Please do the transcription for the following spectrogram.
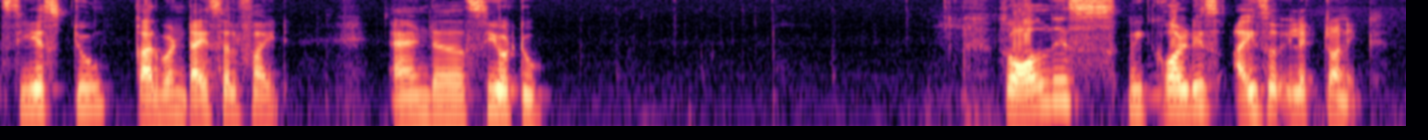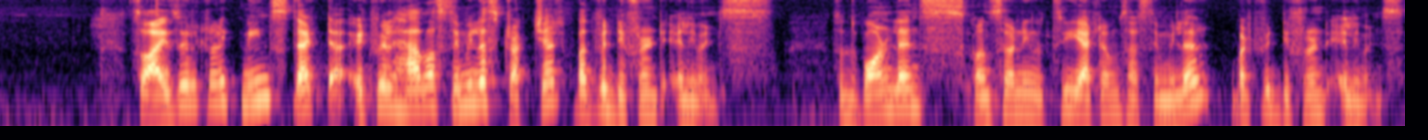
CS2 carbon disulfide and uh, CO2. So, all this we call this isoelectronic. So, isoelectronic means that uh, it will have a similar structure, but with different elements. So, the bond lengths concerning the 3 atoms are similar, but with different elements.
